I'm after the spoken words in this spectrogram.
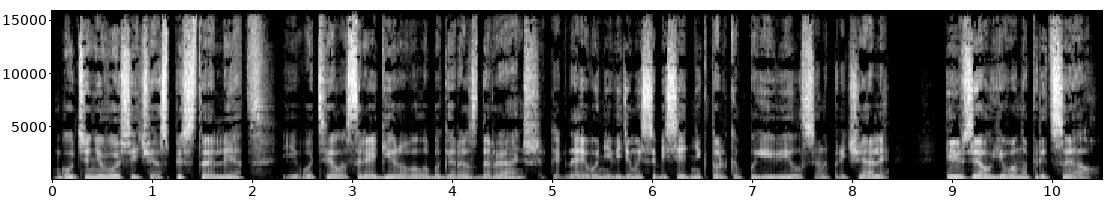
Будь у него сейчас пистолет, его тело среагировало бы гораздо раньше, когда его невидимый собеседник только появился на причале и взял его на прицел.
